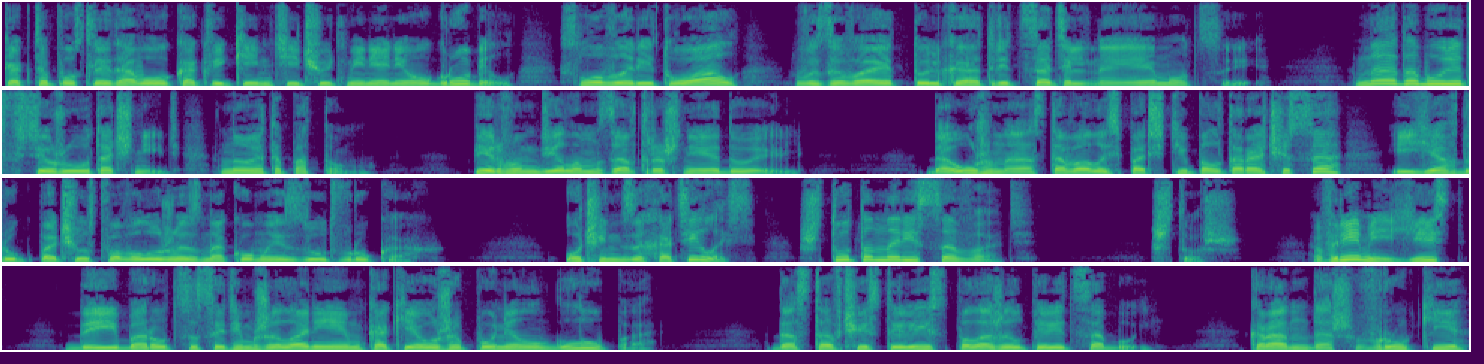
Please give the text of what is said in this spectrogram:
как-то после того, как Викентий чуть меня не угробил, слово «ритуал» вызывает только отрицательные эмоции. Надо будет все же уточнить, но это потом. Первым делом завтрашняя дуэль. До ужина оставалось почти полтора часа, и я вдруг почувствовал уже знакомый зуд в руках. Очень захотелось что-то нарисовать. Что ж, время есть, да и бороться с этим желанием, как я уже понял, глупо. Достав чистый лист, положил перед собой. Карандаш в руки,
